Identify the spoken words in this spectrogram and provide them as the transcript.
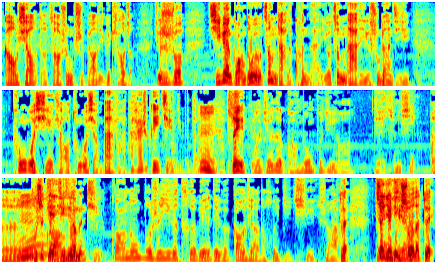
高校的招生指标的一个调整，就是说，即便广东有这么大的困难，有这么大的一个数量级，通过协调，通过想办法，它还是可以解决的。嗯，所以我觉得广东不具有。典型性，呃，不是典型性的问题。广东不是一个特别这个高校的汇聚区，是吧？对，这就你说的对。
